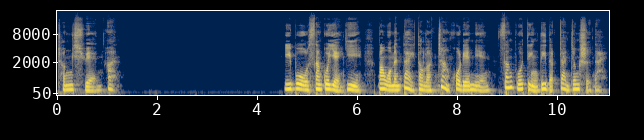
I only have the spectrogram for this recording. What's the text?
成悬案。一部《三国演义》把我们带到了战祸连绵、三国鼎立的战争时代。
